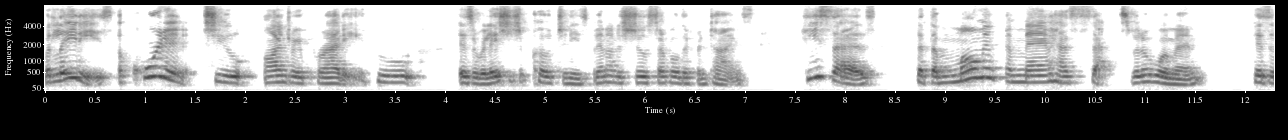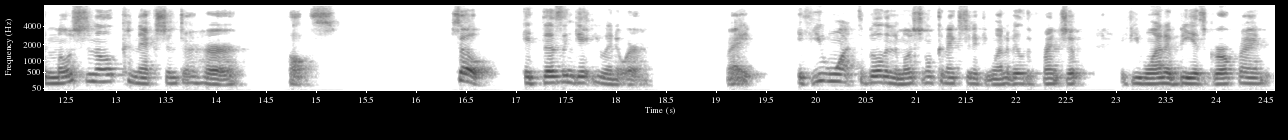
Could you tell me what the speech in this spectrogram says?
But ladies, according to Andre Peretti, who is a relationship coach and he's been on the show several different times, he says that the moment a man has sex with a woman, his emotional connection to her falls. So it doesn't get you anywhere right? If you want to build an emotional connection, if you want to build a friendship, if you want to be his girlfriend,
